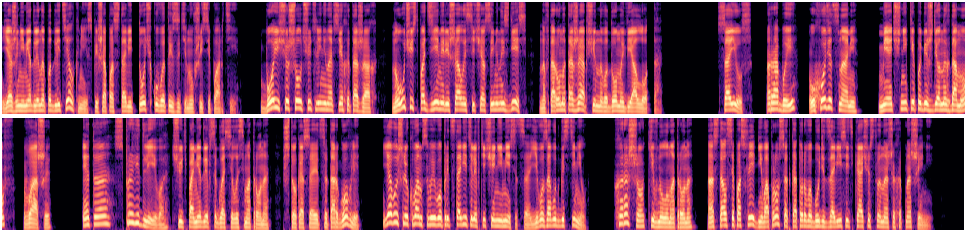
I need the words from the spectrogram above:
Я же немедленно подлетел к ней, спеша поставить точку в этой затянувшейся партии. Бой еще шел чуть ли не на всех этажах, но участь подземья решалась сейчас именно здесь, на втором этаже общинного дома Виолотта. Союз. Рабы уходят с нами. Мечники побежденных домов ваши. Это справедливо, чуть помедлив согласилась Матрона. Что касается торговли, я вышлю к вам своего представителя в течение месяца, его зовут Гостемил». «Хорошо», — кивнула Матрона. «Остался последний вопрос, от которого будет зависеть качество наших отношений».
